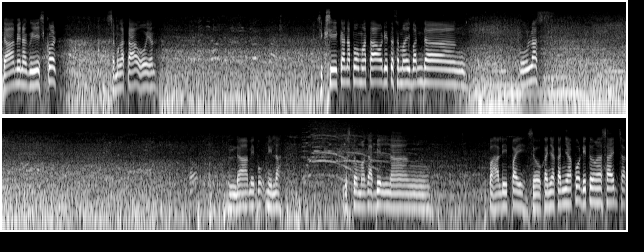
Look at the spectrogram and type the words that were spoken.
Dami nag-escort sa mga tao. Yan. Siksikan na po mga tao dito sa may bandang ulas. So, ang dami po nila. Gustong magabil ng pahalipay. So, kanya-kanya po dito na side sa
